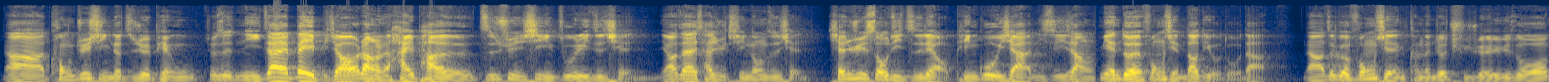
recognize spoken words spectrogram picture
那恐惧型的直觉偏误，就是你在被比较让人害怕的资讯吸引注意力之前，你要在采取行动之前，先去收集资料，评估一下你实际上面对的风险到底有多大。那这个风险可能就取决于说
